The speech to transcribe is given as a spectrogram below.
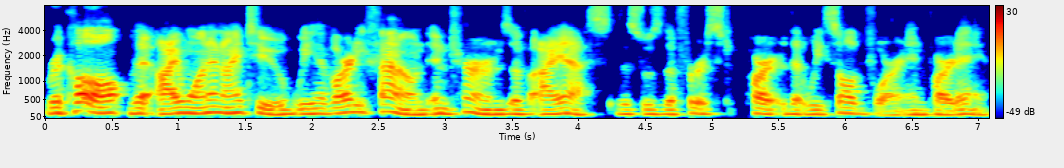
Recall that I1 and I2 we have already found in terms of IS. This was the first part that we solved for in part A.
